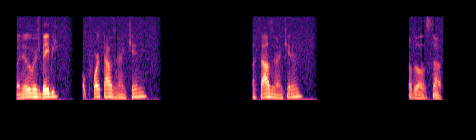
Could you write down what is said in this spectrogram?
Maneuvers, baby. Oh, 4,000. Are you kidding me? A thousand? Are you kidding me? Up with all the stuff.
